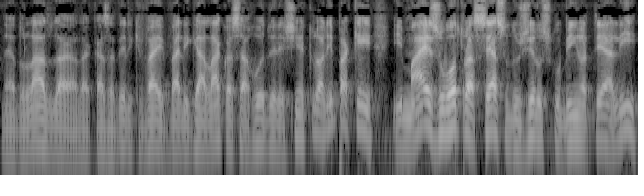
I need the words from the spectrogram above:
né, do lado da, da, casa dele, que vai, vai ligar lá com essa rua do Erechim, aquilo ali para quem. E mais o outro acesso do Geros Cubinho até ali,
